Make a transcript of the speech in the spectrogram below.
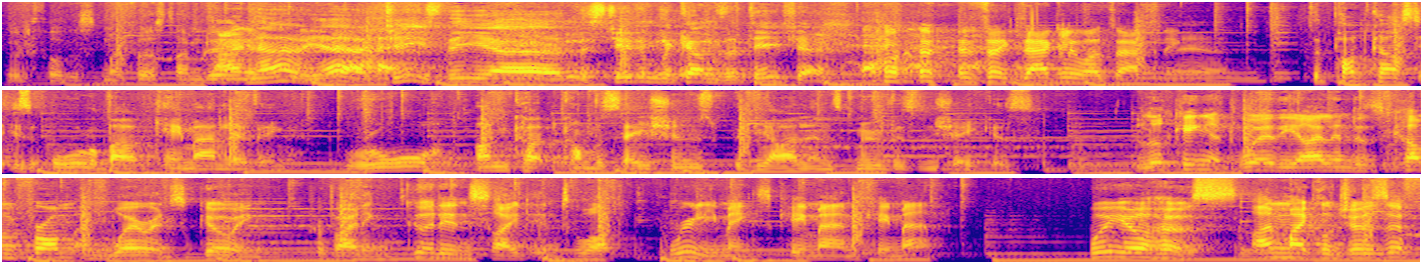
would have thought this is my first time doing I it. I know, yeah. Geez, the, uh, the student becomes a teacher. That's exactly what's happening. The podcast is all about Cayman living raw, uncut conversations with the island's movers and shakers. Looking at where the island has come from and where it's going, providing good insight into what really makes Cayman Cayman. We're your hosts. I'm Michael Joseph.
